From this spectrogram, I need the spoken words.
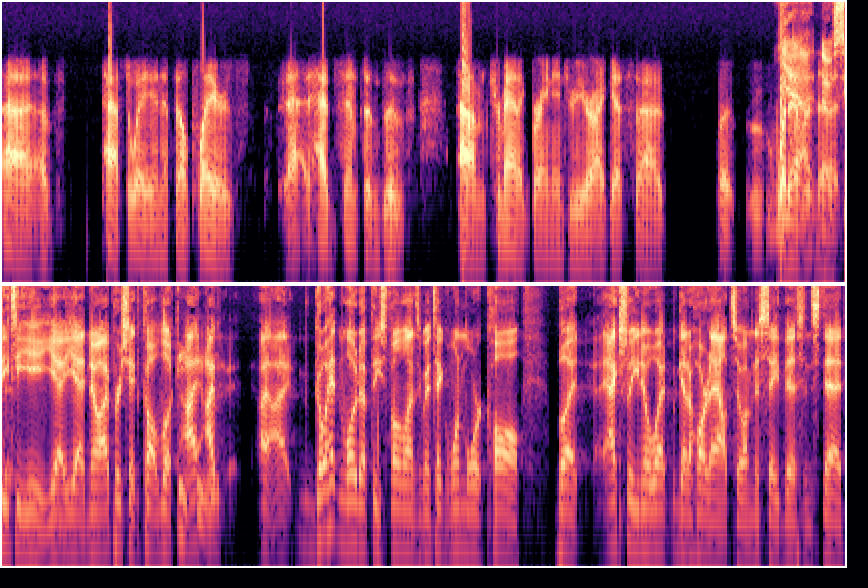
uh, of passed away NFL players had symptoms of um, traumatic brain injury or I guess uh, whatever yeah, no CTE. Yeah, yeah. No, I appreciate the call. Look, I, I, I, I go ahead and load up these phone lines. I'm going to take one more call, but actually, you know what? We got a hard out, so I'm going to say this instead.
